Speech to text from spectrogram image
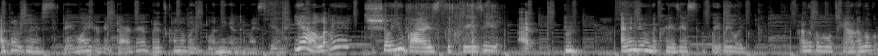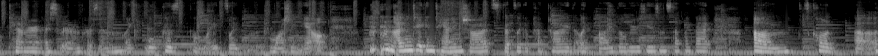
I thought it was gonna stay white or get darker, but it's kind of like blending into my skin. Yeah, let me show you guys the crazy, I, I've been doing the craziest stuff lately. Like I look a little tan. I look tanner, I swear, in person. Like, well, because the light's like washing me out. I've been taking tanning shots. That's like a peptide that like bodybuilders use and stuff like that. Um, it's called, uh,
